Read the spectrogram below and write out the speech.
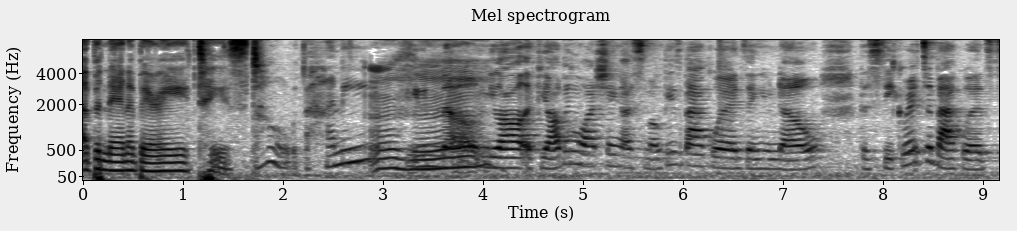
a banana berry taste. Oh, with the honey, you know, y'all. If y'all been watching us smoke these backwoods, and you know the secret to backwoods,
